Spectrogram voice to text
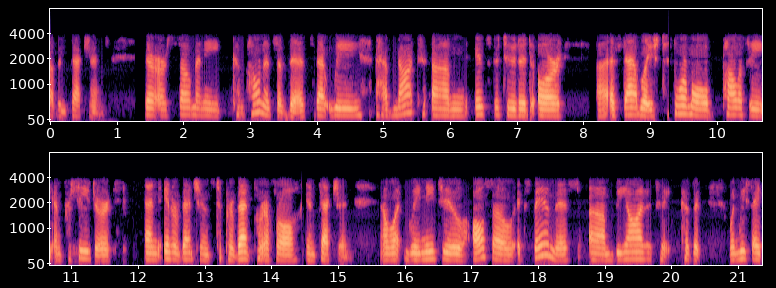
of infections. There are so many components of this that we have not um, instituted or uh, established formal policy and procedure and interventions to prevent peripheral infection. Now, what we need to also expand this um, beyond because when we say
